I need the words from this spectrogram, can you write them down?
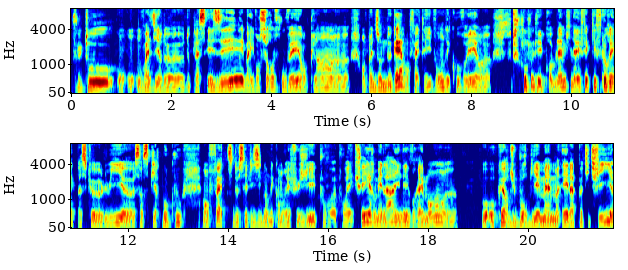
plutôt, on, va dire, de, de classe aisée, bah, ils vont se retrouver en plein, en pleine zone de guerre, en fait, et ils vont découvrir tous les problèmes qui n'avaient fait qu'effleurer, parce que lui s'inspire beaucoup, en fait, de ses visites dans des camps de réfugiés pour, pour écrire, mais là, il est vraiment au, au cœur du bourbier même, et la petite fille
